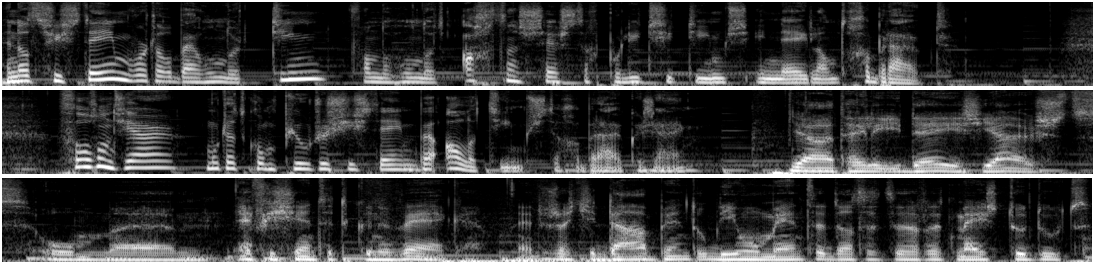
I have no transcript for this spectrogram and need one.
En dat systeem wordt al bij 110 van de 168 politieteams in Nederland gebruikt. Volgend jaar moet het computersysteem bij alle teams te gebruiken zijn. Ja, het hele idee is juist om uh, efficiënter te kunnen werken. Dus dat je daar bent op die momenten dat het er het meest toe doet.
